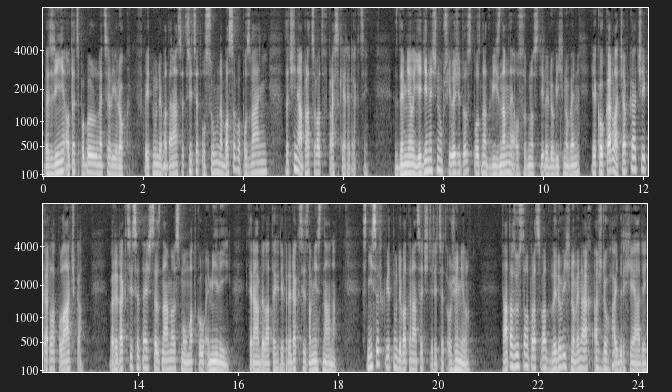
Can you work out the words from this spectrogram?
Ve Zlíně otec pobyl necelý rok. V květnu 1938 na Basovo pozvání začíná pracovat v pražské redakci. Zde měl jedinečnou příležitost poznat významné osobnosti Lidových novin jako Karla Čapka či Karla Poláčka. V redakci se též seznámil s mou matkou Emílií, která byla tehdy v redakci zaměstnána. S ní se v květnu 1940 oženil. Táta zůstal pracovat v Lidových novinách až do Heidrichiády.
